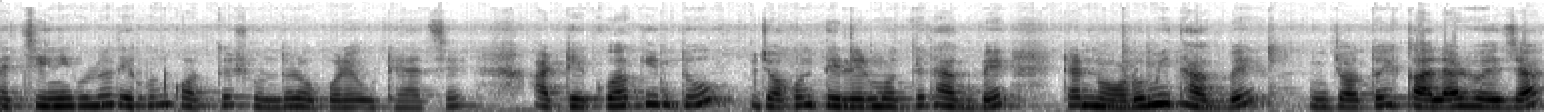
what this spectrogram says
আর চিনিগুলো দেখুন কত সুন্দর ওপরে উঠে আছে। আর ঠেকুয়া কিন্তু যখন তেলের মধ্যে থাকবে, এটা নরমই থাকবে, যতই কালার হয়ে যাক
